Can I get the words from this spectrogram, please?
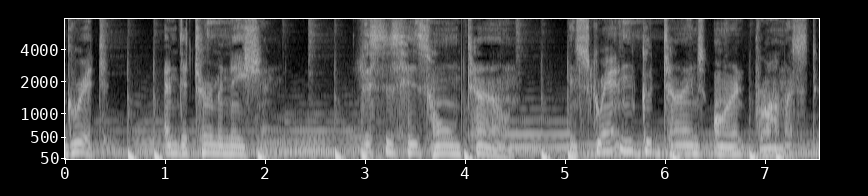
grit, and determination. This is his hometown. In Scranton, good times aren't promised.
